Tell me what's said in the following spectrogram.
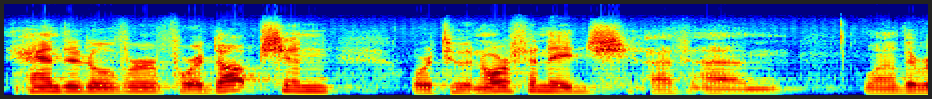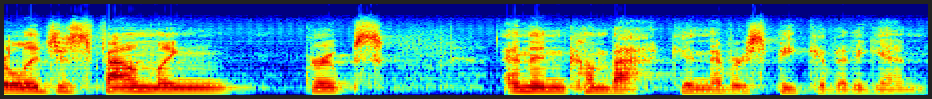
hand it over for adoption or to an orphanage, uh, um, one of the religious foundling groups, and then come back and never speak of it again.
